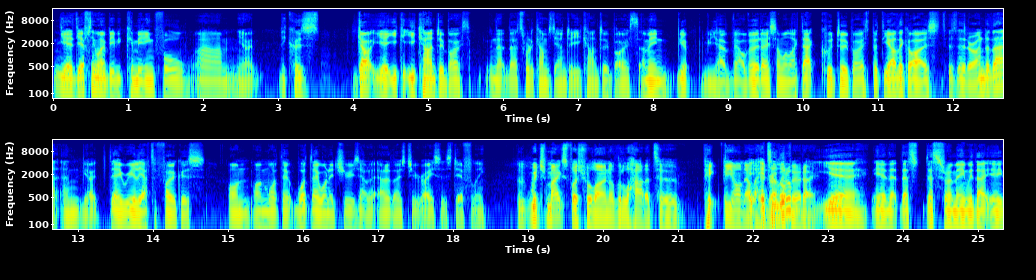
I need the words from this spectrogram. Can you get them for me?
yeah definitely won't be committing full, um, you know, because go yeah you you can't do both. And that, that's what it comes down to. You can't do both. I mean, you, you have Valverde, someone like that could do both, but the other guys that are under that, and you know, they really have to focus on on what they what they want to choose out of out of those two races. Definitely, Which makes Flèche Wallonne a little harder to pick beyond Alejandro little Valverde. yeah yeah. That, that's that's what I mean with that. Yeah,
